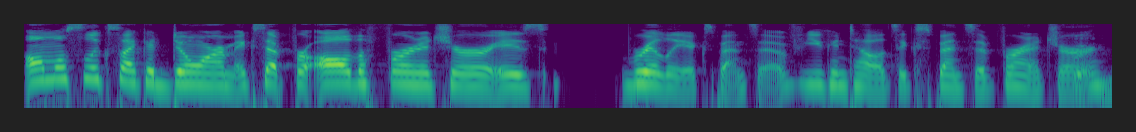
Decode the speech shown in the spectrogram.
almost looks like a dorm except for all the furniture is really expensive you can tell it's expensive furniture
